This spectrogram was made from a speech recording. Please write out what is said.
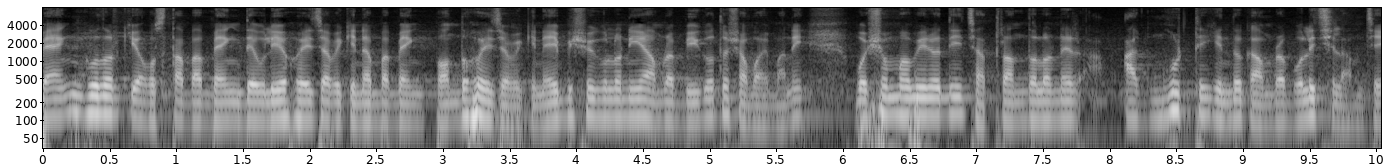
ব্যাংকগুলোর কী অবস্থা বা ব্যাংক দেউলিয়া হয়ে যাবে কিনা বা ব্যাংক বন্ধ হয়ে যাবে কিনা, এই বিষয়গুলো নিয়ে আমরা বিগত সময় মানে বৈষম্য বিরোধী ছাত্র আন্দোলনের আগ মুহূর্তে কিন্তু আমরা বলেছিলাম যে,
